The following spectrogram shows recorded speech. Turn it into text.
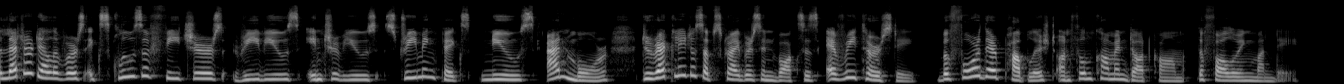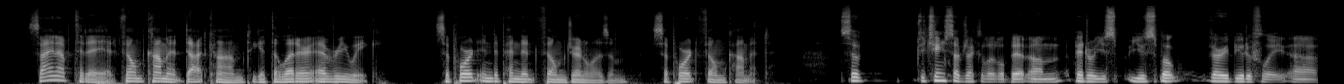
The letter delivers exclusive features, reviews, interviews, streaming picks, news, and more directly to subscribers' inboxes every Thursday before they're published on filmcomment.com the following Monday. Sign up today at filmcomment.com to get the letter every week. Support independent film journalism. Support Film Comment. So, to change subject a little bit, um, Pedro, you, you spoke very beautifully uh,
